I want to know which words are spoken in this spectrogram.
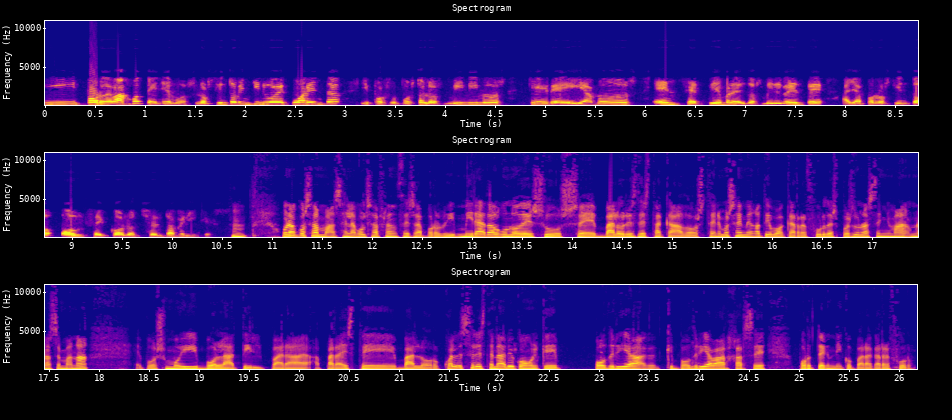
y por debajo tenemos los 129,40 y por supuesto los mínimos que veíamos en septiembre del 2020 allá por los 111,80 peniques. Hmm. Una cosa más, en la bolsa francesa, por mirar alguno de sus eh, valores destacados, tenemos en negativo a Carrefour después de una, una semana eh, pues muy volátil para, para este valor. ¿Cuál es el escenario con el que podría, que podría bajarse por técnico para Carrefour?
